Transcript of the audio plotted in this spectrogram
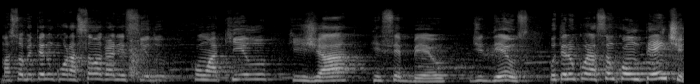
mas sobre ter um coração agradecido com aquilo que já recebeu de Deus, por ter um coração contente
